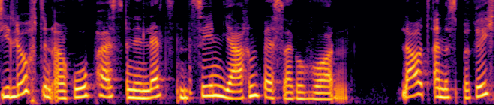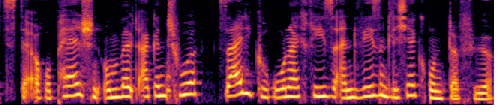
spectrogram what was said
Die Luft in Europa ist in den letzten zehn Jahren besser geworden. Laut eines Berichts der Europäischen Umweltagentur sei die Corona-Krise ein wesentlicher Grund dafür.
